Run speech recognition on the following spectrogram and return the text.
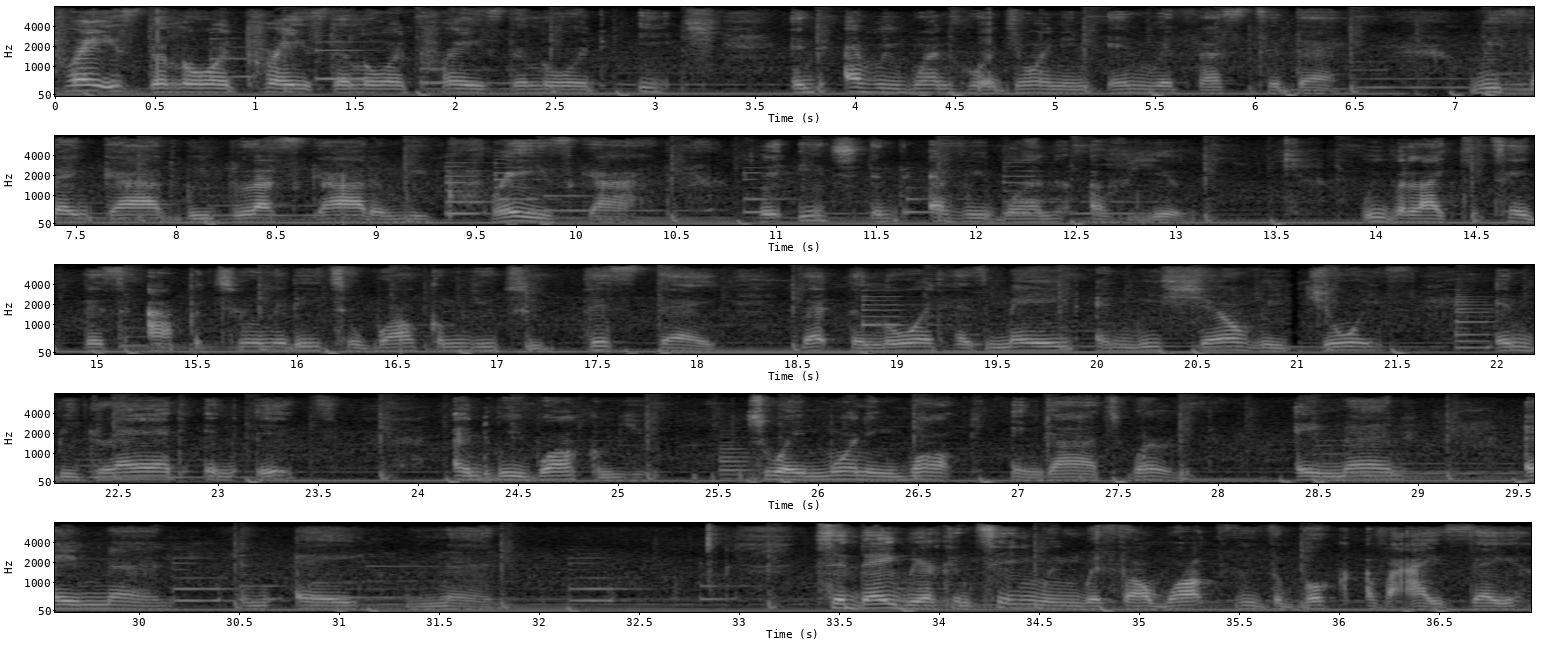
Praise the Lord, praise the Lord, praise the Lord, each and everyone who are joining in with us today. We thank God, we bless God, and we praise God for each and every one of you. We would like to take this opportunity to welcome you to this day that the Lord has made, and we shall rejoice and be glad in it. And we welcome you to a morning walk in God's Word. Amen, amen, and amen. Today we are continuing with our walk through the book of Isaiah.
